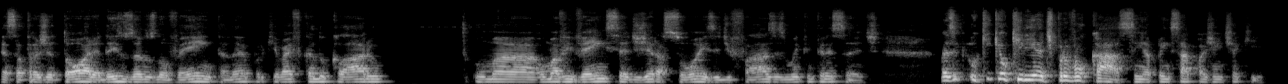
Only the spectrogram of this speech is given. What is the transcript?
essa trajetória desde os anos 90, né, porque vai ficando claro uma, uma vivência de gerações e de fases muito interessante. Mas o que, que eu queria te provocar assim, a pensar com a gente aqui?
